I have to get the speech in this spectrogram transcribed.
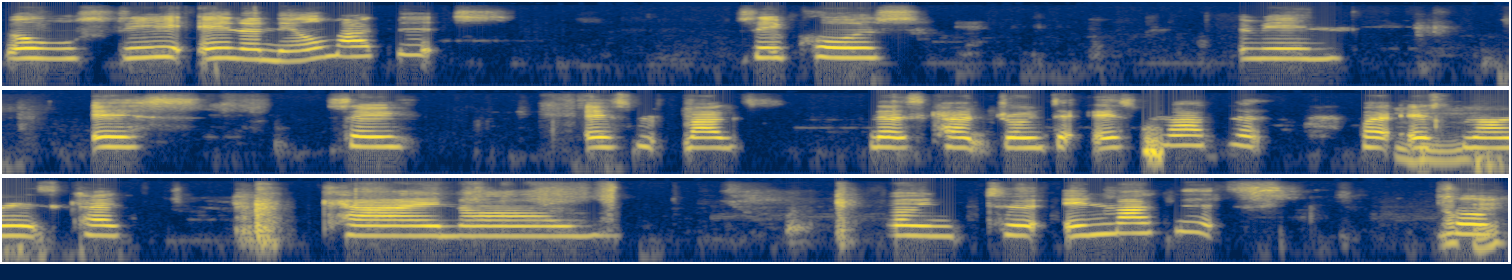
well, we'll stay in a nail magnets. Say, cause I mean, it's say it's magnets can't join to S magnet, but S Mhm. magnets can can um join to N magnets. So, Okay.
